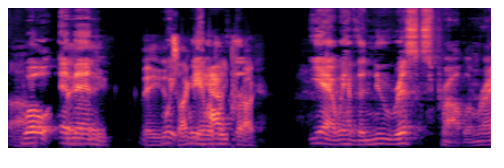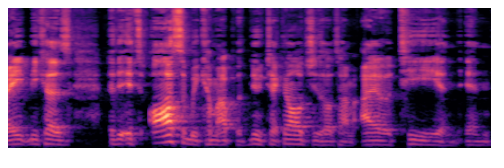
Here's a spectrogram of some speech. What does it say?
um, well, and they, then they, they, it's we, like a leapfrog. Yeah, we have the new risks problem, right? Because it's awesome we come up with new technologies all the time, IoT and and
